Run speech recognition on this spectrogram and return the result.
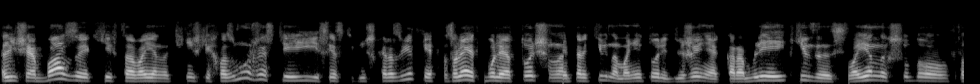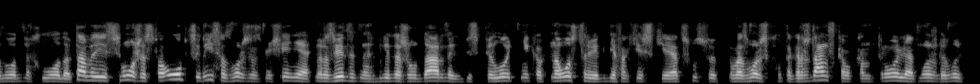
Наличие базы, каких-то военно-технических возможностей и средств технической разведки позволяет более точно и оперативно мониторить движение кораблей, активность военных судов, подводных лодок. Там есть множество опций, есть возможность размещения разведывательных или даже ударных беспилотников на острове, где фактически отсутствует возможность какого-то гражданского контроля. Можно вернуть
